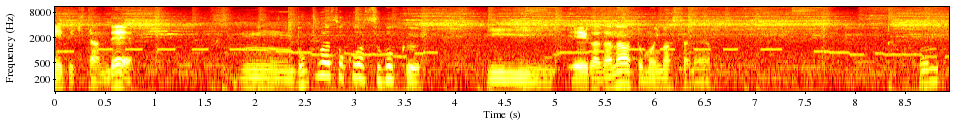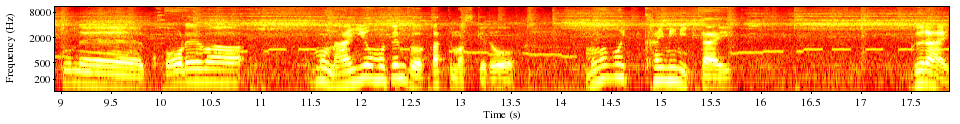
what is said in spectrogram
えてきたんでうん僕はそこはすごくいい映画だなと思いましたね。ほんとねこれはもう内容も全部分かってますけどもう一回見に行きたいぐらい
